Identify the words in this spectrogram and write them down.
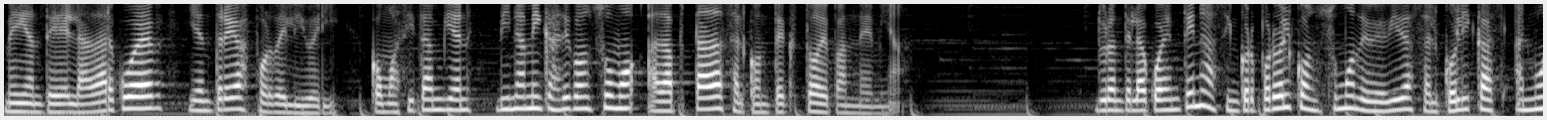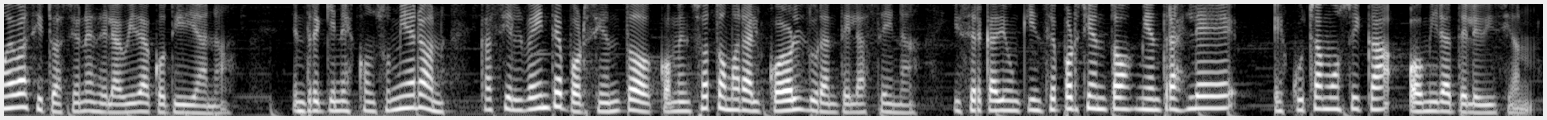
mediante la dark web y entregas por delivery, como así también dinámicas de consumo adaptadas al contexto de pandemia. Durante la cuarentena se incorporó el consumo de bebidas alcohólicas a nuevas situaciones de la vida cotidiana. Entre quienes consumieron, casi el 20% comenzó a tomar alcohol durante la cena y cerca de un 15% mientras lee, escucha música o mira televisión.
